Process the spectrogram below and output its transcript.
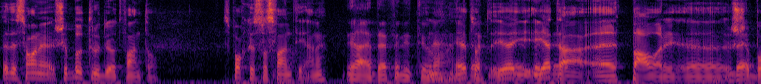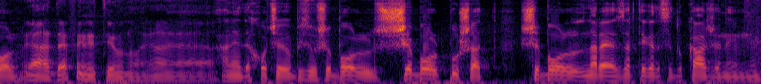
Kaj, Da se one še bolj trudijo od fantov. Sploh, ker so s fanti. Ja, definitivno. Ne, je, to, je, je de- ta uh, power uh, še de- bolj, Ja, definitivno. Ja, ja, ja. a ne, da hoče v bistvu še bolj, še bolj pušati, še bolj narediti, zaradi tega, da se dokaže. Ne, ne.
